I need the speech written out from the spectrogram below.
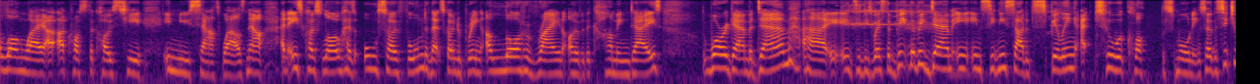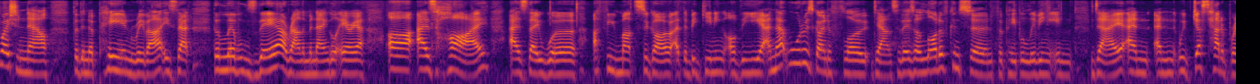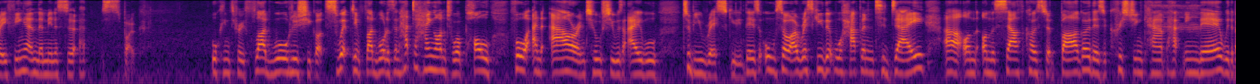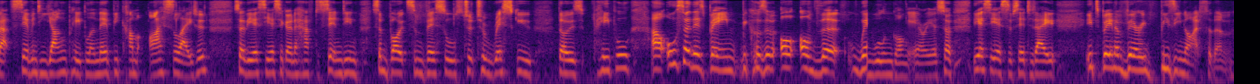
a long way across the coast here in New South Wales. Now, an east coast low has also formed, and that's going to bring a lot of rain over the coming days. Warragamba Dam uh, in Sydney's west, the big, the big dam in, in Sydney started spilling at two o'clock this morning. So the situation now for the Nepean River is that the levels there around the Menangle area are as high as they were a few months ago at the beginning of the year. And that water is going to flow down. So there's a lot of concern for people living in today. And, and we've just had a briefing and the minister spoke walking through floodwaters. She got swept in floodwaters and had to hang on to a pole for an hour until she was able to be rescued. There's also a rescue that will happen today uh, on, on the south coast at Bargo. There's a Christian camp happening there with about 70 young people and they've become isolated. So the SES are going to have to send in some boats and vessels to, to rescue those people. Uh, also, there's been, because of, of the Wollongong area, so the SES have said today it's been a very busy night for them them.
